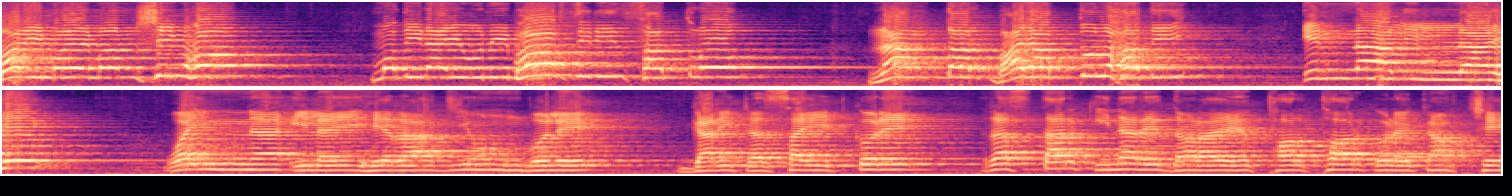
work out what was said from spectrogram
বাড়ি ময়মনসিংহ, মদিনা ইউনিভার্সিটির ছাত্র নাম তার ভাই আব্দুল হাদি। রাজিউন বলে গাড়িটা সাইড করে রাস্তার কিনারে দাঁড়ায় থর থর করে কাঁপছে।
